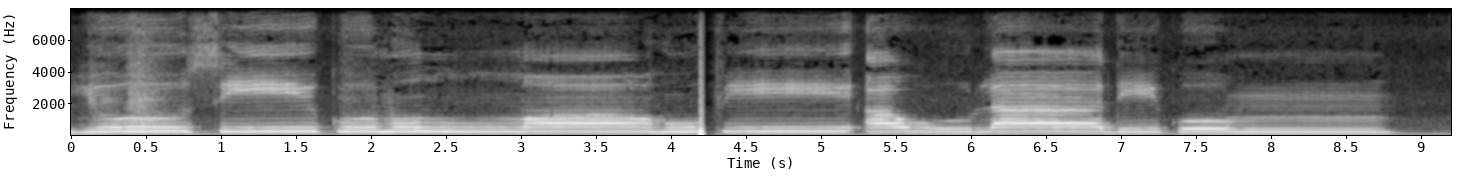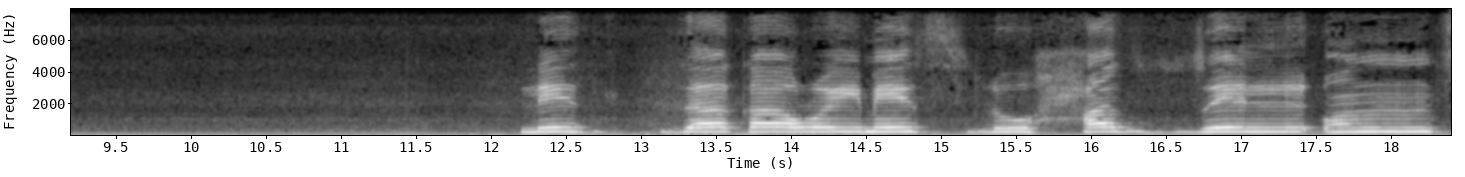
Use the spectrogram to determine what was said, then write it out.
يوصيكم الله في أولادكم. للذكر مثل حظ الأنثيين.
